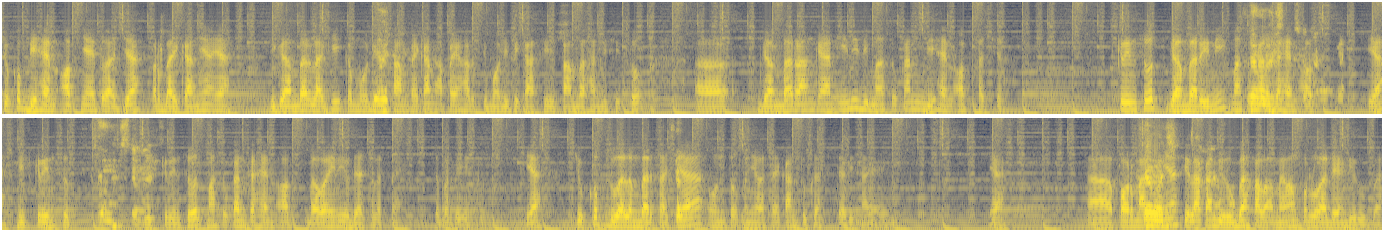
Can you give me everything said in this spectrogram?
cukup di handoutnya itu aja perbaikannya ya digambar lagi kemudian Baik. sampaikan apa yang harus dimodifikasi tambahan di situ. Uh, gambar rangkaian ini dimasukkan di handout saja screenshot gambar ini masukkan ke handout. Ya di screenshot. Di screenshot masukkan ke handout. Bahwa ini udah selesai. Seperti itu. Ya cukup dua lembar saja untuk menyelesaikan tugas dari saya ini. Ya. Uh, formatnya silakan dirubah kalau memang perlu ada yang dirubah.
